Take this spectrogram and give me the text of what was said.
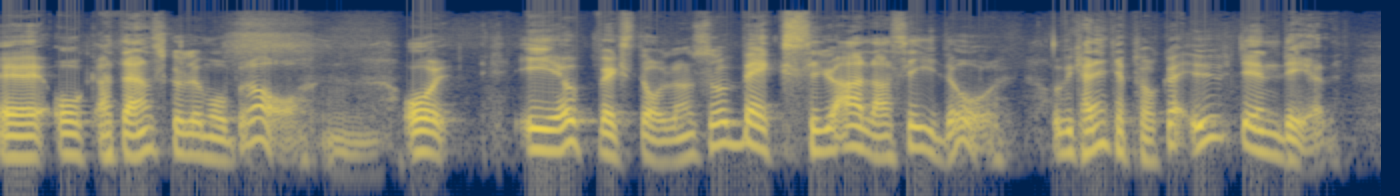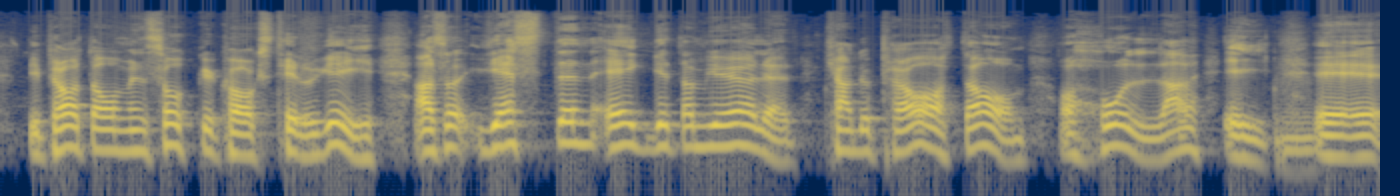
Eh, och att den skulle må bra. Och i uppväxtåldern så växer ju alla sidor. Och vi kan inte plocka ut en del. Vi pratar om en sockerkaksteologi. Alltså gästen, ägget och mjölet kan du prata om och hålla i eh,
